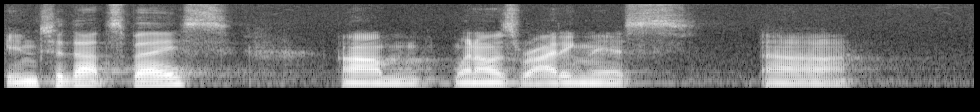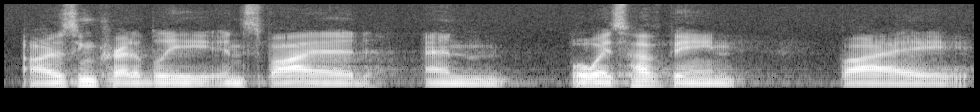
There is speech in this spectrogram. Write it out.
into that space um, when I was writing this, uh, I was incredibly inspired and always have been by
